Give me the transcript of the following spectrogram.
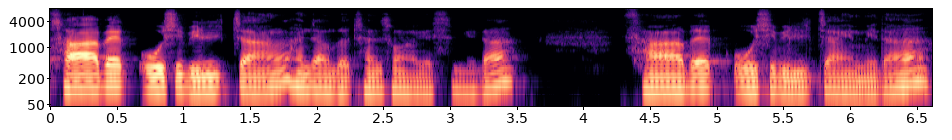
451장 한 장 더 찬송하겠습니다. 451장입니다.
